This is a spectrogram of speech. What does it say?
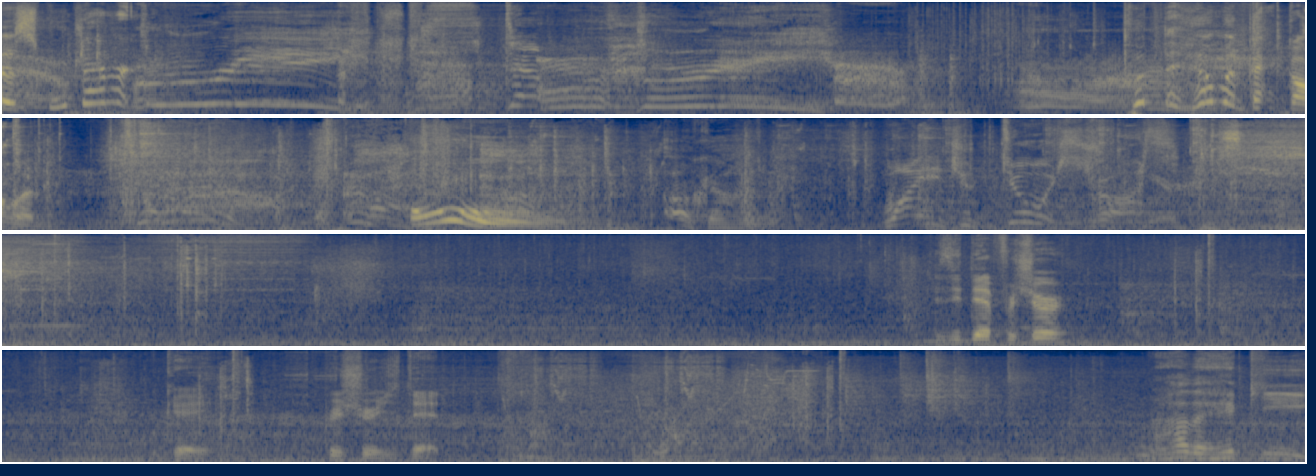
The screwdriver. Three. Step three. Put the helmet back on. Oh. Oh God. Why did you do it, Stross? Is he dead for sure? Okay. Pretty sure he's dead. How the heck he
